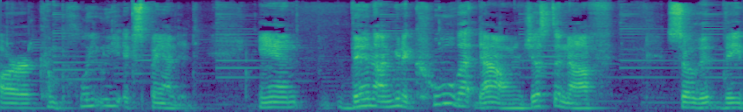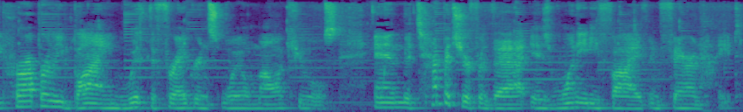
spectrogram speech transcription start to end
are completely expanded. And then I'm going to cool that down just enough so that they properly bind with the fragrance oil molecules. And the temperature for that is 185 in Fahrenheit.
